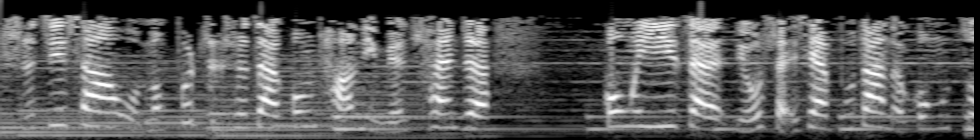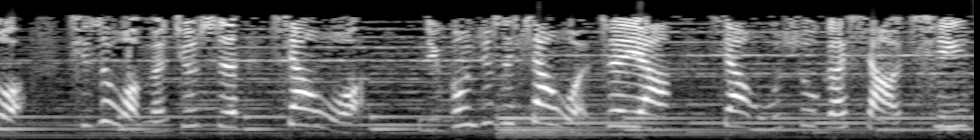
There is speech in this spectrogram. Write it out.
实际上，我们不只是在工厂里面穿着工衣在流水线不断的工作，其实我们就是像我女工，就是像我这样，像无数个小青、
